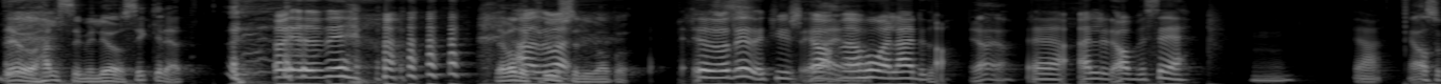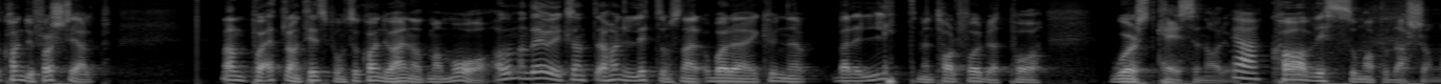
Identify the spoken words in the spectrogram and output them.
Det er jo helse, miljø og sikkerhet. Er det var det kurset du var på. Ja, det var det det kurset. Ja, men HLR, da. Ja, ja. Eh, eller ABC. Mm. Ja. Ja, så kan du førstehjelp. Men på et eller annet tidspunkt så kan det jo hende at man må. Altså, men det, jo, sant, det handler litt om sånn her, å bare kunne være litt mentalt forberedt på worst case scenario. Ja. Hva hvis om at det dersom?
